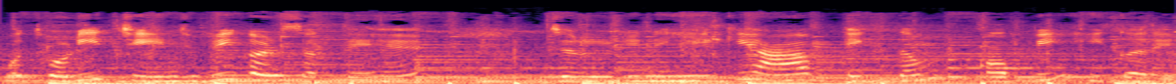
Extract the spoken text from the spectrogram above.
वो थोड़ी चेंज भी कर सकते हैं। ज़रूरी नहीं है कि आप एकदम कॉपी ही करें।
